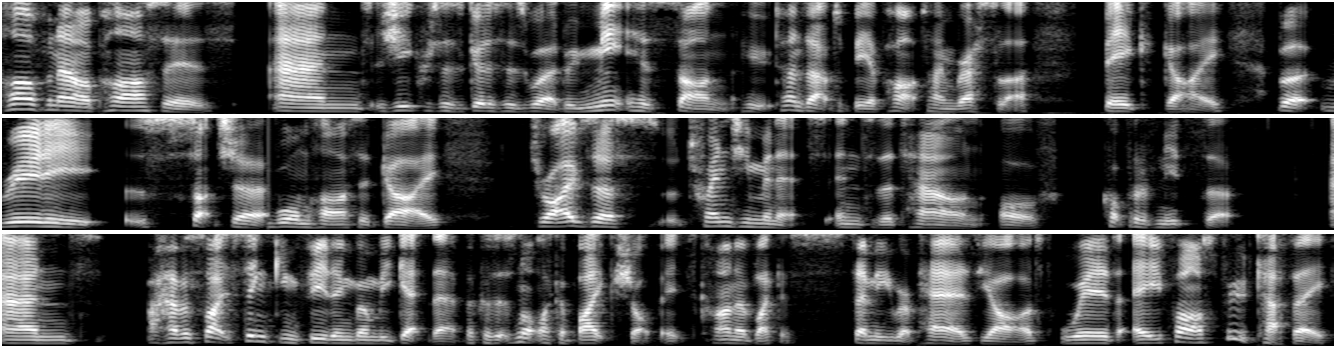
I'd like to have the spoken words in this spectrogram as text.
Half an hour passes, and Jikris is good as his word. We meet his son, who turns out to be a part time wrestler, big guy, but really such a warm hearted guy. Drives us 20 minutes into the town of Koprivnica. And I have a slight sinking feeling when we get there because it's not like a bike shop. It's kind of like a semi repairs yard with a fast food cafe.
